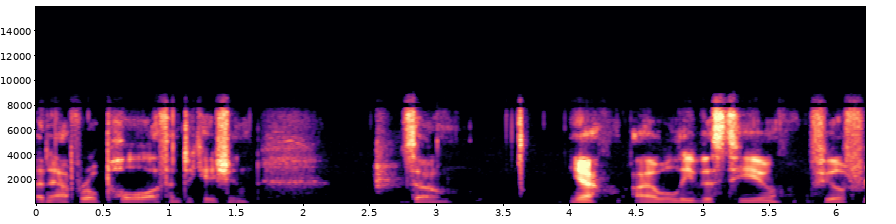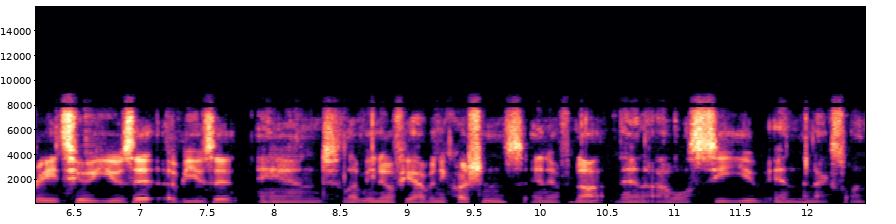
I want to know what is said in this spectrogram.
an app role pull authentication. So yeah, I will leave this to you. Feel free to use it, abuse it, and let me know if you have any questions. And if not, then I will see you in the next one.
